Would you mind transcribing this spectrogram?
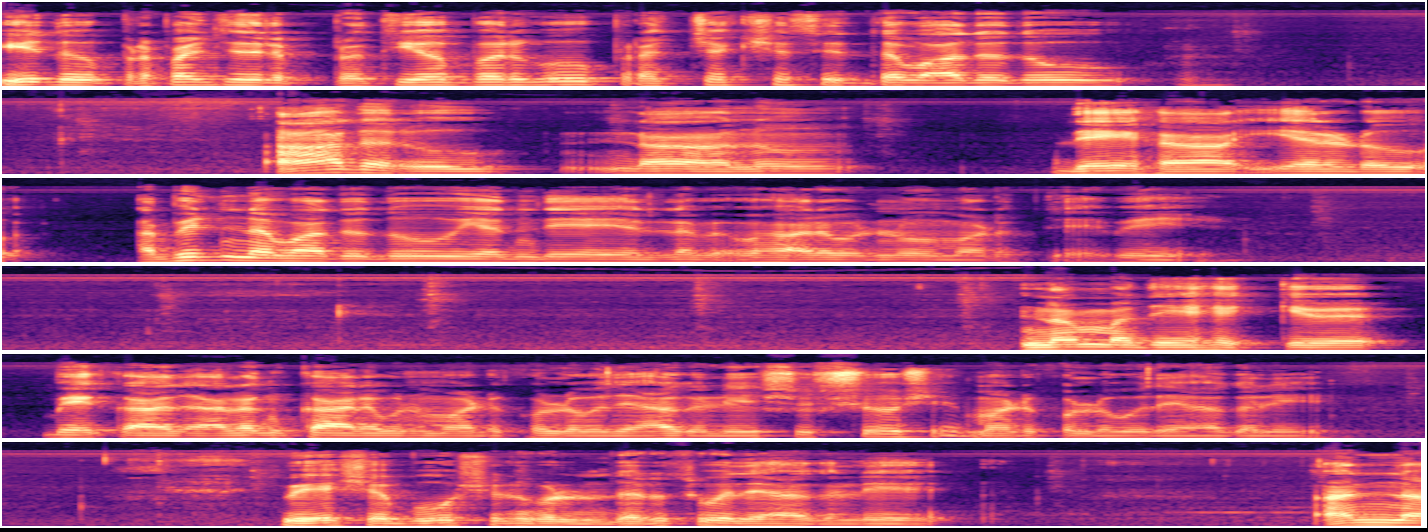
ಇದು ಪ್ರಪಂಚದಲ್ಲಿ ಪ್ರತಿಯೊಬ್ಬರಿಗೂ ಪ್ರತ್ಯಕ್ಷ ಸಿದ್ಧವಾದುದು. ಆದರೂ ನಾನು ದೇಹ ಎರಡು ಅಭಿನ್ನವಾದುದು ಎಂದೇ ಎಲ್ಲ ವ್ಯವಹಾರವನ್ನು ಮಾಡುತ್ತೇವೆ. ನಮ್ಮ ದೇಹಕ್ಕೆ ಬೇಕಾದ ಅಲಂಕಾರವನ್ನು ಮಾಡಿಕೊಳ್ಳುವುದೇ ಆಗಲಿ, ಶುಶ್ರೂಷೆ ಮಾಡಿಕೊಳ್ಳುವುದೇ ಆಗಲಿ, ವೇಷಭೂಷಣಗಳನ್ನು ಧರಿಸುವುದೇ ಆಗಲಿ, ಅನ್ನ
